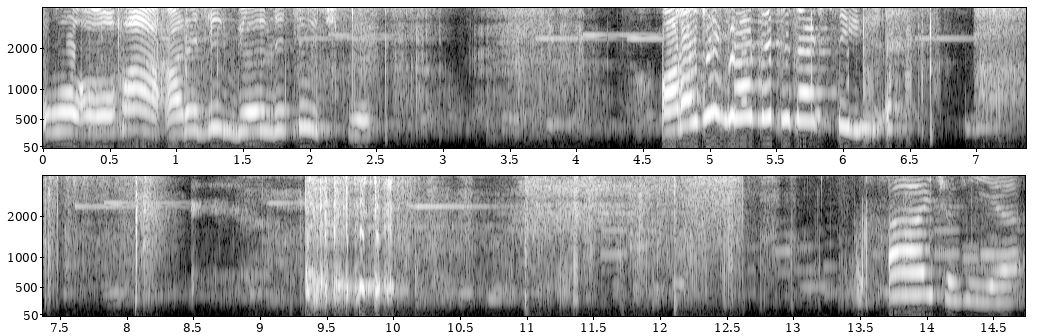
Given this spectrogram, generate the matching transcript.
Oha aracın gövdesi uçtu. Aracın gövdesi ters değil. Ay çok iyi ya.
